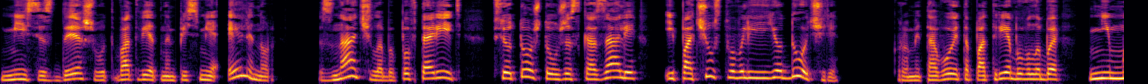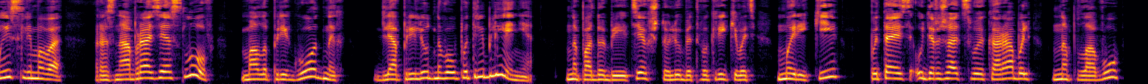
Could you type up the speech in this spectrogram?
миссис Дэшвуд в ответном письме Элинор – значило бы повторить все то, что уже сказали и почувствовали ее дочери. Кроме того, это потребовало бы немыслимого разнообразия слов, малопригодных для прилюдного употребления, наподобие тех, что любят выкрикивать моряки, пытаясь удержать свой корабль на плаву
